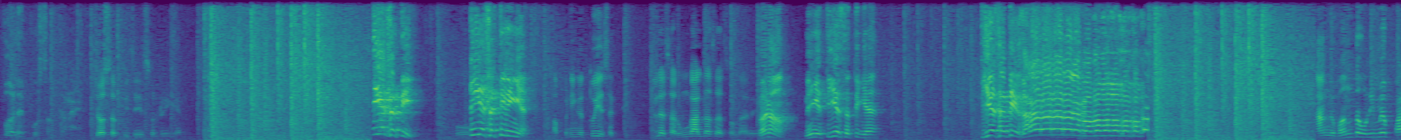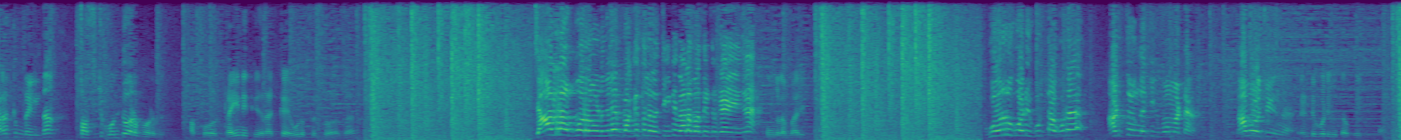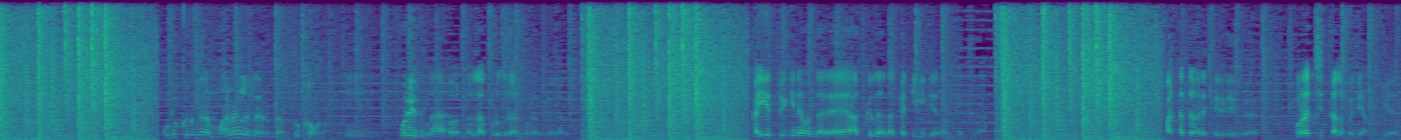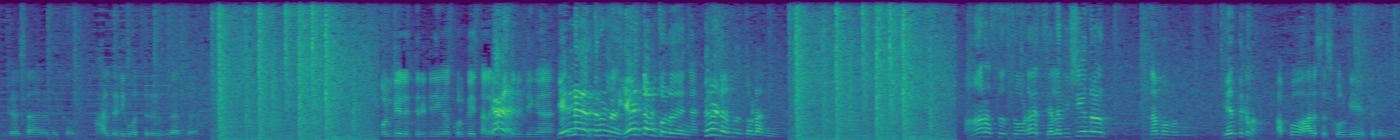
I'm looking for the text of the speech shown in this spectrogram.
செப்பாலே பூசம் தரேன் ஜோசப் விஜய் சொல்றீங்க. தீய சக்தி! தீய சக்தி நீங்க. அப்ப நீங்க தூய சக்தி. இல்ல சார் உங்க ஆள் தான் சார் சொன்னாரு. வேணாம். நீங்க தீய சக்திங்க. தீய சக்தி. அங்க வந்த உடனே பறக்கும் ரயில் தான் ஃபர்ஸ்ட் கொண்டு வர போறது. அப்போ ட்ரெயினுக்கு ரெக்க எவ்வளவு பெருசு வரும் சார்? ஜால்ரா போறவனுங்களே பக்கத்துல வச்சுக்கிட்டு வேலை பார்த்துட்டு இருக்காங்க. உங்களை மாதிரி. ஒரு கோடி கொடுத்தா கூட அடுத்தவங்க கட்சிக்கு போக மாட்டேன். ஞாபகம் வச்சுக்கோங்க. ரெண்டு கோடி கொடுத்தா போயிருக்கீங்களா குடுக்கணுங்கிற மணல்ல இருந்தா தூக்கம் வரும். புரியுதுங்களா? அவர் நல்லா கொடுக்குறாரு போல இருக்கு எல்லாரும் கையை தூக்கினே வந்தாரு. அக்குல என்ன கட்டிக்கிட்டே தான் பட்டத்தை வரை திருடி புரட்சி தளபதியா எங்க சார் எடுக்கும் ஆல்ரெடி ஒருத்தர் இருக்கிறார் சார். கொள்கையில திருடிட்டீங்க கொள்கை தலைவர் ஏங்க? திருடிட்டீங்க. என்னங்க திருடுங்க எடுத்தோன்னு சொல்லுங்க திருடன்னு சொல்லாதீங்க. ஆர்எஸ்எஸ் ஓட சில விஷயங்களை நம்ம ஏத்துக்கலாம். அப்போ ஆர்எஸ்எஸ் கொள்கையை ஏத்துக்கிறீங்க.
